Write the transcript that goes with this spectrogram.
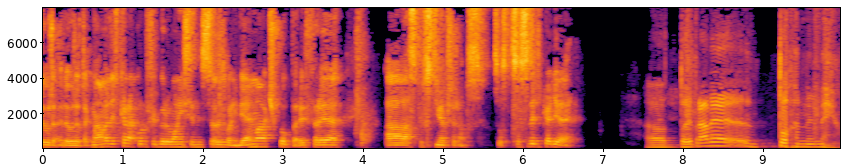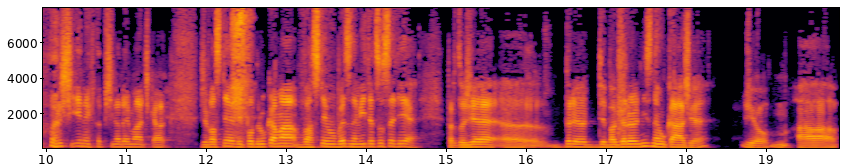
Dobře, dobře, tak máme teďka nakonfigurovaný synthesizovaný DMAčko, periferie a spustíme přenos. Co, co se teďka děje? To je právě to nejhorší, nejlepší na demáčkách, že vlastně vy pod rukama vlastně vůbec nevíte, co se děje, protože uh, debugger nic neukáže, že jo, a,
